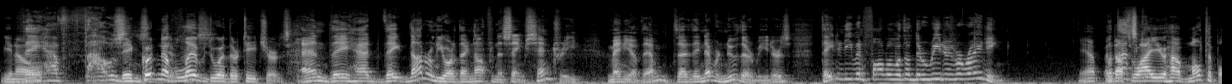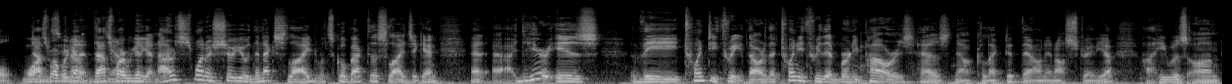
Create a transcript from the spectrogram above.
you know, They have thousands. they couldn't have lived with their teachers. And they had they not only are they not from the same century, many of them they they never knew their readers. They didn't even follow what their readers were writing. Yeah, but, that's, that's why you have multiple ones. That's why we're know. gonna. That's why we're gonna get. Now I just want to show you the next slide. Let's go back to the slides again. And uh, here is the 23, or the 23 that Bernie Powers has now collected down in Australia. Uh, he was on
